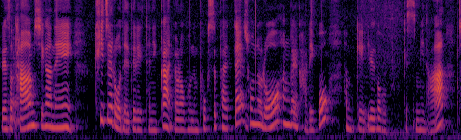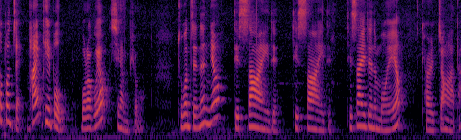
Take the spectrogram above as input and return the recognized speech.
그래서 다음 시간에 퀴즈로 내드릴 테니까 여러분은 복습할 때 손으로 한글 가리고 함께 읽어보겠습니다. 첫 번째 타임테이블 뭐라고요? 시간표. 두 번째는요 decide, decide, decide는 뭐예요? 결정하다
